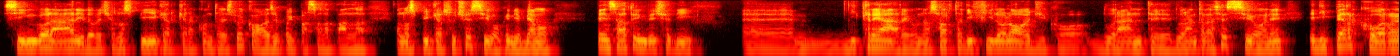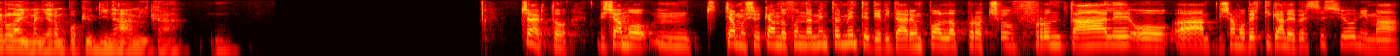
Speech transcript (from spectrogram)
singolari, dove c'è lo speaker che racconta le sue cose, poi passa la palla allo speaker successivo. Quindi abbiamo pensato invece di eh, di creare una sorta di filologico durante, durante la sessione e di percorrerla in maniera un po' più dinamica. Certo, diciamo, mh, stiamo cercando fondamentalmente di evitare un po' l'approccio frontale o uh, diciamo verticale per sessioni, ma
